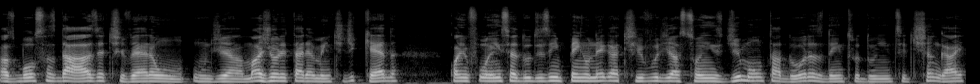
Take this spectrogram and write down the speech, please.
as bolsas da Ásia tiveram um, dia majoritariamente de queda, com a influência do desempenho negativo de ações de montadoras dentro do índice de Xangai,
